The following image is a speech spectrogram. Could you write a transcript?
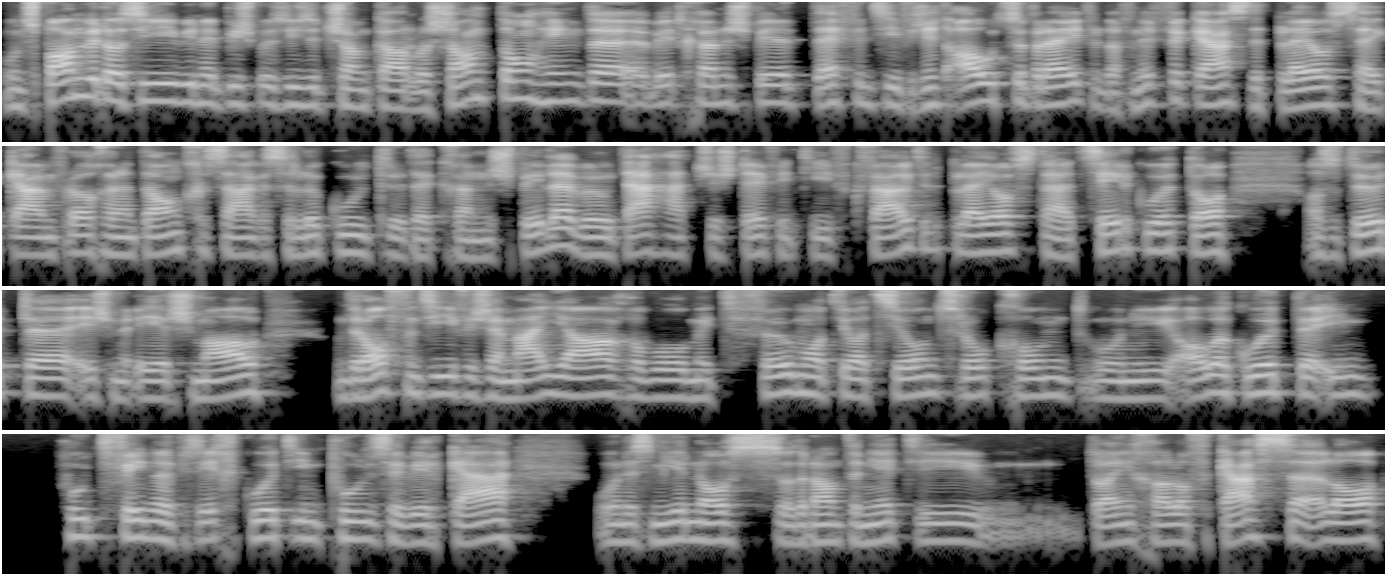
Und spannend wird auch sein, wie beispielsweise Giancarlo Chanton hinten wird können spielen. Defensiv ist nicht allzu breit, man darf nicht vergessen, die Playoffs hat gerne Frau können danken sagen, dass er Luke Ultra können spielen weil der hat schon definitiv gefällt in den Playoffs, der hat sehr gut da. Also dort äh, ist mir eher schmal. Und der Offensiv ist ein Maijager, der mit viel Motivation zurückkommt, wo ich auch guten Input finde, sicher gute Impulse wird geben, wo ein Mirnos oder Antonietti da eigentlich kann vergessen lassen.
